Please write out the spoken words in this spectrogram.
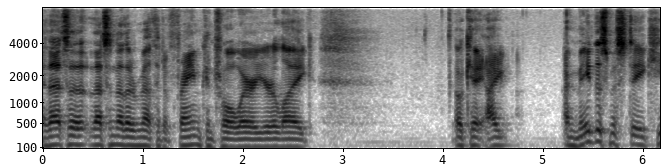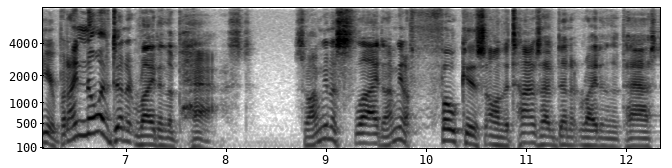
And that's a that's another method of frame control where you're like, okay, I I made this mistake here, but I know I've done it right in the past. So I'm going to slide, I'm going to focus on the times I've done it right in the past.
